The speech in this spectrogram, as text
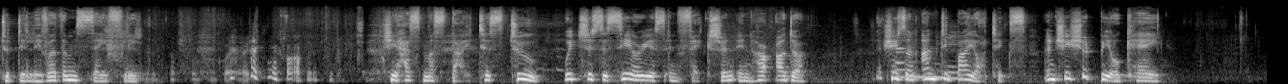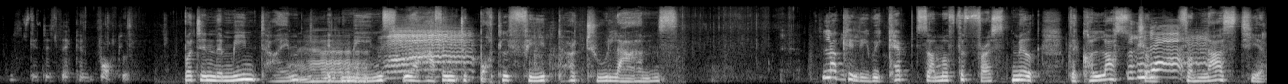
to deliver them safely. She has mastitis too, which is a serious infection in her udder. She's on antibiotics and she should be okay. Let's get a second bottle. But in the meantime, it ah. means we are having to bottle feed her two lambs. Luckily, we kept some of the first milk, the colostrum, from last year,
